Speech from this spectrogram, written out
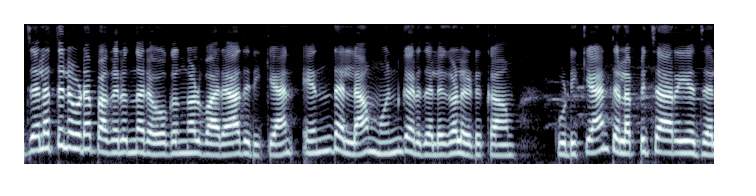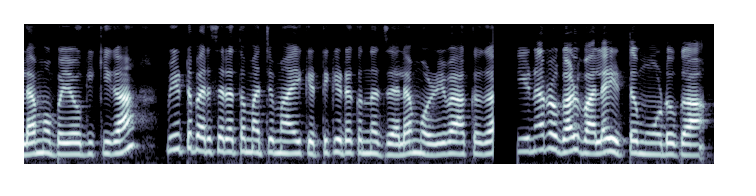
ജലത്തിലൂടെ പകരുന്ന രോഗങ്ങൾ വരാതിരിക്കാൻ എന്തെല്ലാം മുൻകരുതലുകൾ എടുക്കാം? കുടിക്കാൻ തിളപ്പിച്ചാറിയ ജലം ഉപയോഗിക്കുക വീട്ടുപരിസരത്തും മറ്റുമായി കെട്ടിക്കിടക്കുന്ന ജലം ഒഴിവാക്കുക കിണറുകൾ വലയിട്ട് മൂടുക.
